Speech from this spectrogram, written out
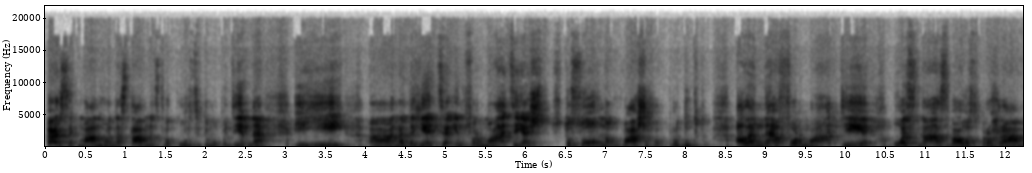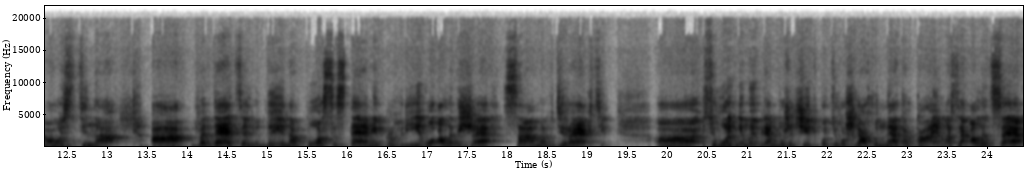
Персик, манго, наставництво, курси тому подібне, і їй е, надається інформація стосовно вашого продукту. Але не в форматі ось назва, ось програма, ось ціна, а ведеться людина по системі прогріву, але вже саме в Директі. А, Сьогодні ми прям дуже чітко цього шляху не торкаємося, але це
